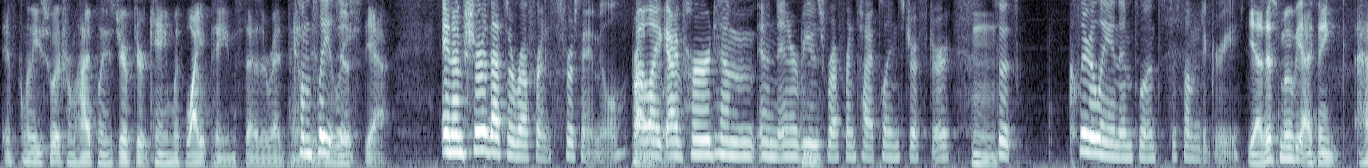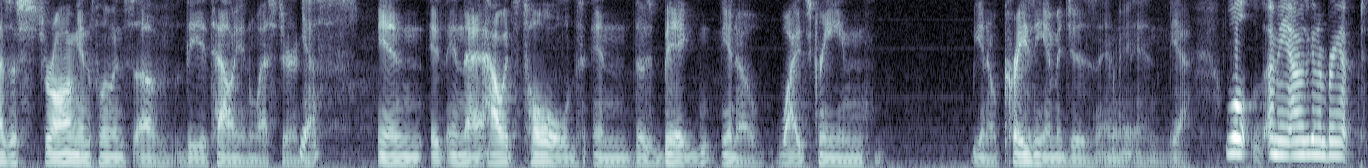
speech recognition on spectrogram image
if Clint Eastwood from High Plains Drifter came with white paint instead of the red paint. It's Completely. just- yeah. And I'm sure that's a reference for Samuel. I, like I've heard him in interviews reference High Plains Drifter, so it's clearly an influence to some degree. Yeah, this movie I think has a strong influence of the Italian western. Yes. In, in that how it's told in those big, you know, widescreen, you know, crazy images and Right. and yeah. Well, I mean, I was going to bring up t-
